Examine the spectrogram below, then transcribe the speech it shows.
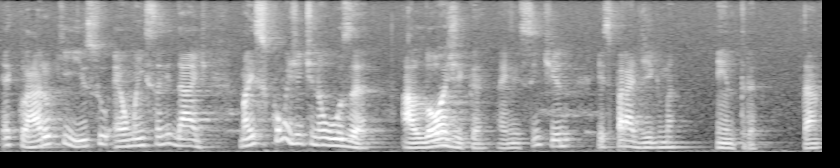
é claro que isso é uma insanidade. Mas como a gente não usa a lógica aí nesse sentido, esse paradigma entra. Tá?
